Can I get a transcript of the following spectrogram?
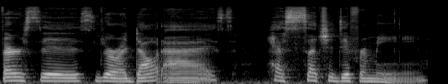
versus your adult eyes has such a different meaning.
